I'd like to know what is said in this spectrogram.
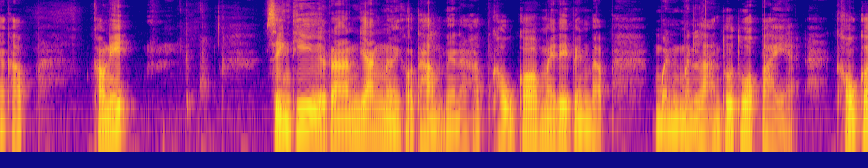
นะครับ คราวนี้สิ่งที่ร้านย่างเนยเขาทำเนี่ยนะครับเขาก็ไม่ได้เป็นแบบเหมือนเหมือนร้านทั่ว ๆ ไปอะ่ะ เขาก็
